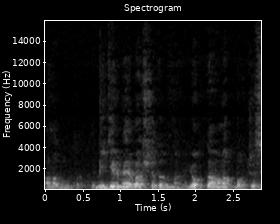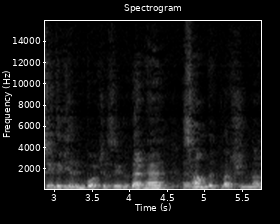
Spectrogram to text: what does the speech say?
Anadolu'da. Bir girmeye başladın mı yok damat bohçasıydı, gelin bohçasıydı derken Evet, evet. sandıklar şunlar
